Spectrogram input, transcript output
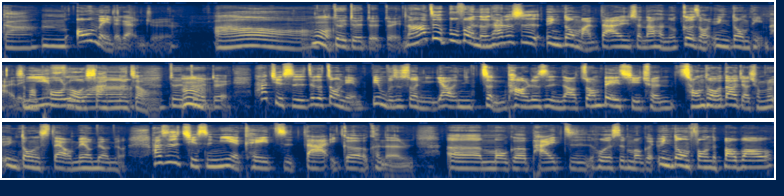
搭。嗯欧美的感觉。哦，嗯。对对对对，然后这个部分呢，它就是运动嘛，大家就想到很多各种运动品牌的什么衣服 polo 啊衫那种，对嗯对。对，它其实这个重点并不是说你要你整套就是你知道装备齐全，从头到脚全部都运动的 style，没有没有没有，它是其实你也可以只搭一个可能呃某个牌子或者是某个运动风的包包，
